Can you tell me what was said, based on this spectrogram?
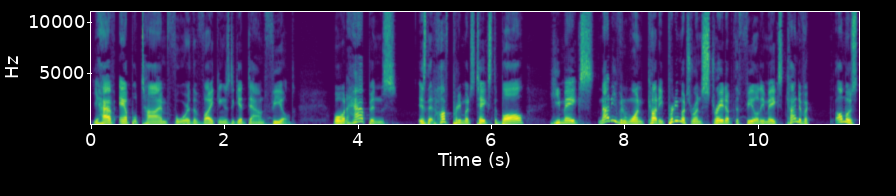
you have ample time for the Vikings to get downfield. Well, what happens is that Huff pretty much takes the ball. He makes not even one cut. He pretty much runs straight up the field. He makes kind of a almost,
